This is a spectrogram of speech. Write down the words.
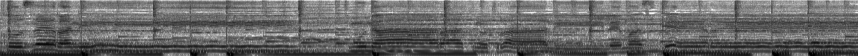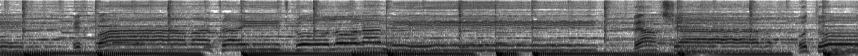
חוזר אני, נותרה לי למזכרת. איך פעם את היית כל עולמי, ועכשיו אותו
